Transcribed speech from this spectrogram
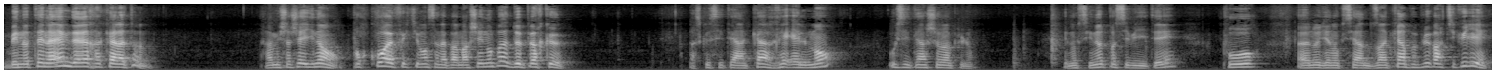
Benoten Laem derrière Hakalaton. Il dit non. Pourquoi effectivement ça n'a pas marché? Non pas de peur que. Parce que c'était un cas réellement où c'était un chemin plus long. Et donc c'est une autre possibilité pour euh, nous dire. Donc c'est dans un cas un peu plus particulier.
